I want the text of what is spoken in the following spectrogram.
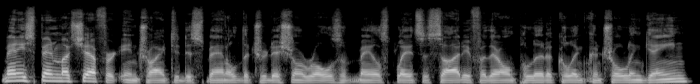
Many spend much effort in trying to dismantle the traditional roles of males play in society for their own political and controlling gain.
